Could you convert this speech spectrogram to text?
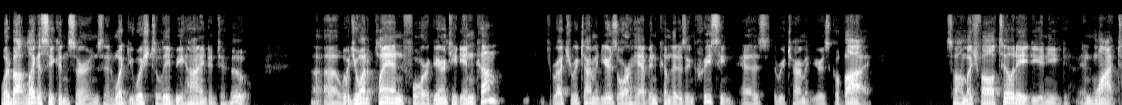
What about legacy concerns and what you wish to leave behind and to who? Uh, would you want to plan for guaranteed income throughout your retirement years or have income that is increasing as the retirement years go by? So, how much volatility do you need and want?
